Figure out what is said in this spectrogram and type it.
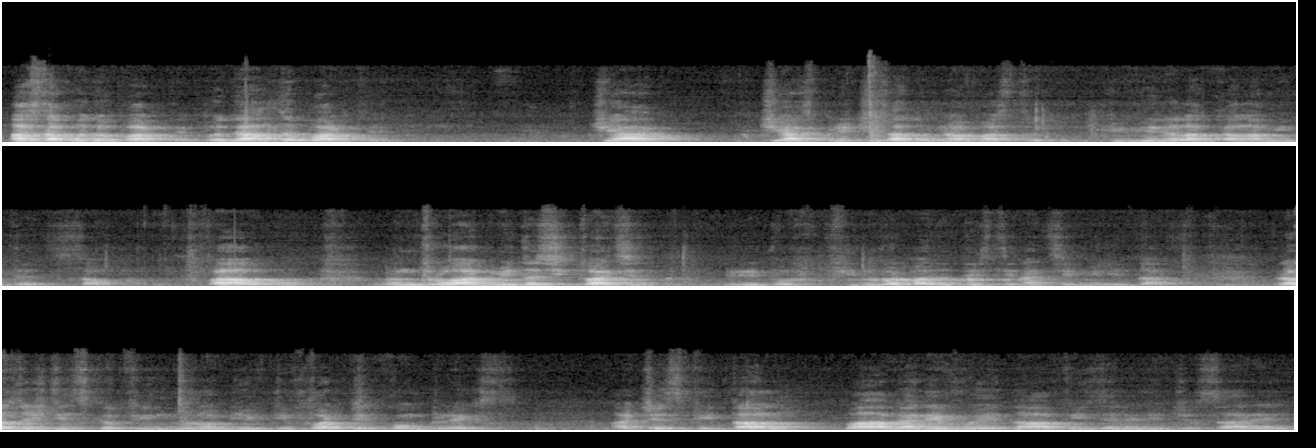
Asta pe de-o parte. Pe de altă parte, ceea ce ați precizat dumneavoastră cu privire la calamități sau, sau într-o anumită situație, fiind vorba de destinație militară. Vreau să știți că fiind un obiectiv foarte complex, acest spital va avea nevoie de avizele necesare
